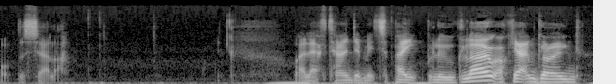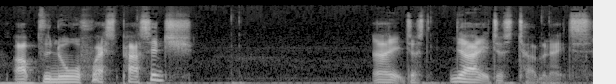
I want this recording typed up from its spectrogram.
of the cellar. My left hand emits a faint blue glow. Okay, I'm going up the northwest passage and it just yeah, it just terminates.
